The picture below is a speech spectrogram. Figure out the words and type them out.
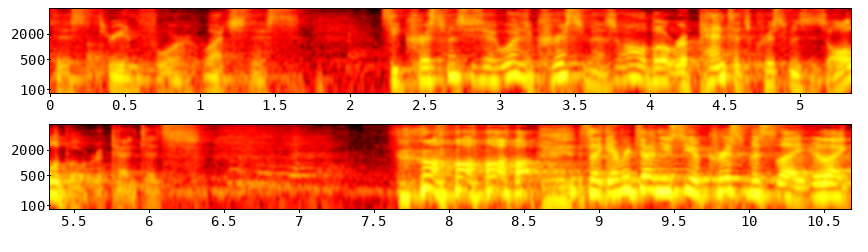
this, three and four. Watch this. See, Christmas, you say, what is Christmas? All about repentance. Christmas is all about repentance. it's like every time you see a Christmas light, you're like,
